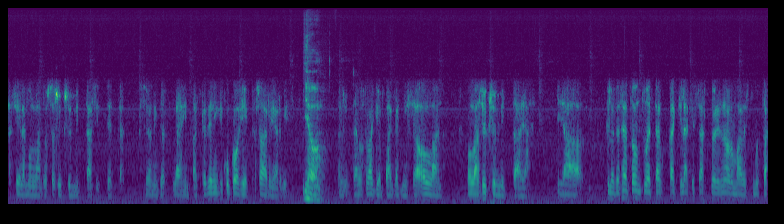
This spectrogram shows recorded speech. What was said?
ja siellä me ollaan tuossa syksyn mittaan sitten, että se on niin lähin paikka. Tietenkin Kukohiekka, Saarijärvi. Joo. Tällaiset vakiopaikat, missä ollaan, ollaan syksyn mittaan. Ja, ja kyllä tässä tuntuu, että kaikki lähtisi taas pyöri normaalisti, mutta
